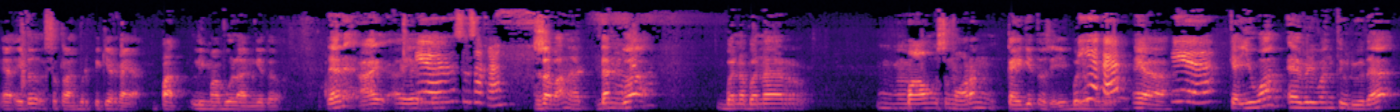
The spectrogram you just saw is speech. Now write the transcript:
Ya itu setelah berpikir kayak 4 5 bulan gitu. Dan I- I- Iya, susah kan? susah banget. Dan gue bener-bener mau semua orang kayak gitu sih bener-bener Iya kan? Iya. Iya. kayak you want everyone to do that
